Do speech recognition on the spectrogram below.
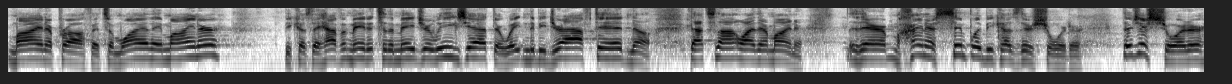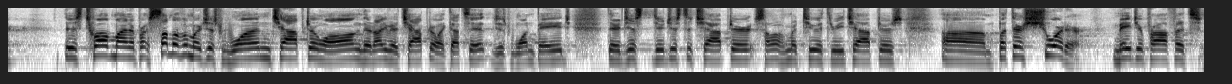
Minor prophets. And why are they minor? Because they haven't made it to the major leagues yet. They're waiting to be drafted. No, that's not why they're minor. They're minor simply because they're shorter. They're just shorter. There's 12 minor parts. Some of them are just one chapter long. They're not even a chapter, like that's it, just one page. They're just, they're just a chapter. Some of them are two or three chapters, um, but they're shorter. Major prophets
